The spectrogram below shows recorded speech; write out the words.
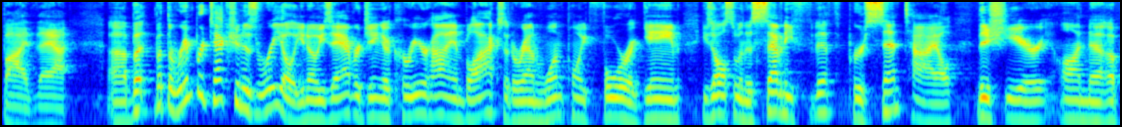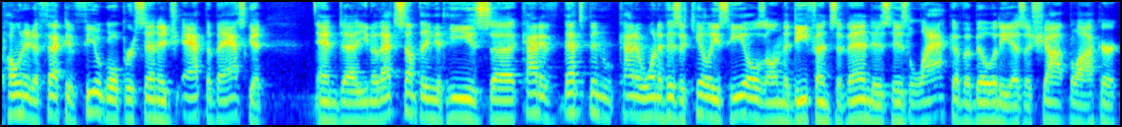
by that. Uh, but but the rim protection is real. You know, he's averaging a career high in blocks at around 1.4 a game. He's also in the 75th percentile this year on uh, opponent effective field goal percentage at the basket and uh, you know that's something that he's uh, kind of that's been kind of one of his Achilles' heels on the defensive end is his lack of ability as a shot blocker.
